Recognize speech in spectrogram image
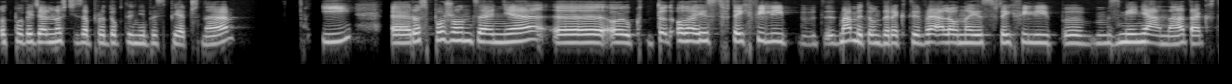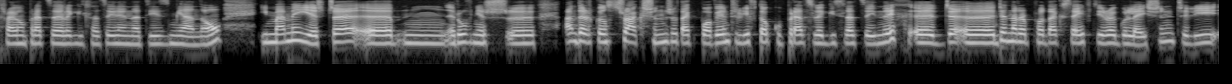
odpowiedzialności za produkty niebezpieczne i e, rozporządzenie, e, ona jest w tej chwili, mamy tę dyrektywę, ale ona jest w tej chwili zmieniana, tak, trwają prace legislacyjne nad jej zmianą i mamy jeszcze mm, również under construction, że tak powiem, czyli w toku prac legislacyjnych General Product Safety Regulation, czyli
